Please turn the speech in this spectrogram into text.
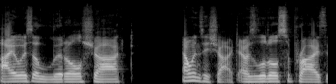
I was a little shocked. I wouldn't say shocked. I was a little surprised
